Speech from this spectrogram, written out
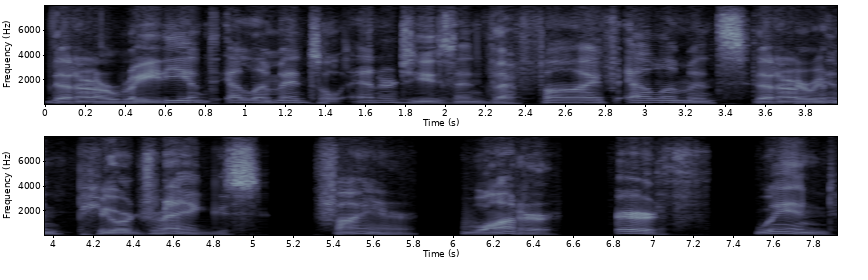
that are radiant elemental energies and the five elements that are impure dregs, fire, water, earth, wind,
